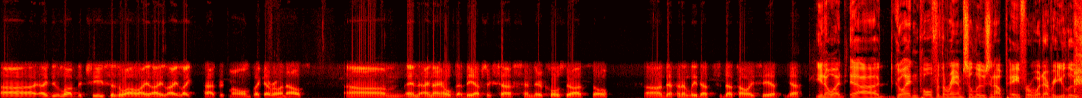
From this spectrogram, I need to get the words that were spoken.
Uh, I do love the Chiefs as well. I, I, I like Patrick Mahomes like everyone else, um, and and I hope that they have success and they're close to us. So uh, definitely, that's that's how I see it. Yeah. You know what? Uh, go ahead and pull for the Rams to lose, and I'll pay for whatever you lose.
